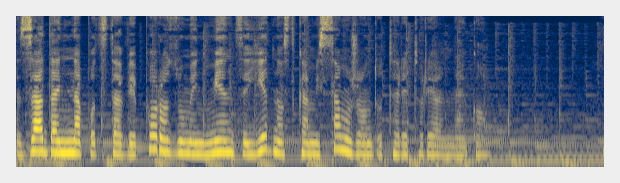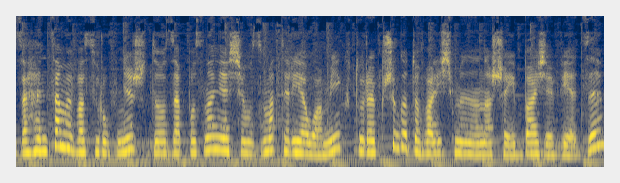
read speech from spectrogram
zadań na podstawie porozumień między jednostkami samorządu terytorialnego. Zachęcamy Was również do zapoznania się z materiałami, które przygotowaliśmy na naszej bazie wiedzy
